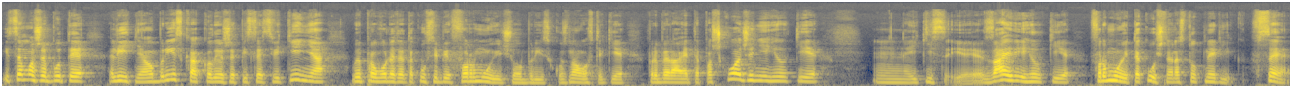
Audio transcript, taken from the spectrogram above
І це може бути літня обрізка, коли вже після цвітіння ви проводите таку собі формуючу обрізку. Знову ж таки, прибираєте пошкоджені гілки, якісь е, зайві гілки, формуєте кущ на наступний рік. Все.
